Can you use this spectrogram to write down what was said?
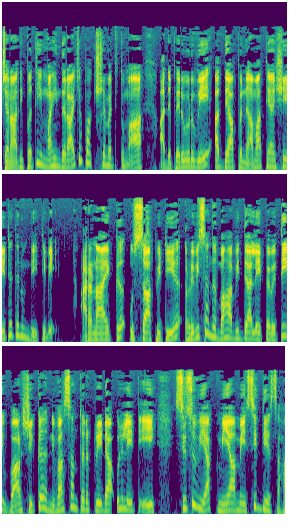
ජනාධිපති මහින්ද රාජපක්ෂ මැතිතුමා අද පෙරවරුවේ අධ්‍යාපන අමාත්‍යංශයට දැනුම් දී තිබේ. අරනායක උස්සාපිටිය රිවිසඳ මහාවිද්‍යාලයේ පැවති වාර්ෂික නිවාසන්තර ක්‍රීඩා උළෙලේදී සිසුවියක් මියාමේ සිද්ධිය සහ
